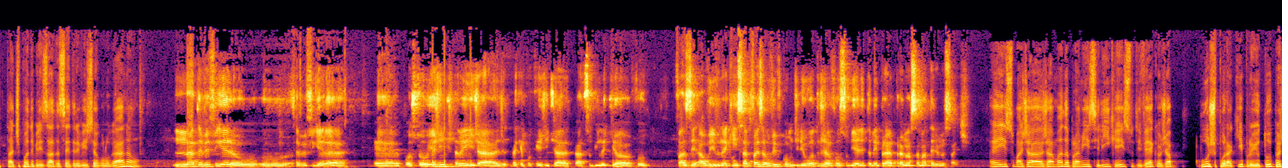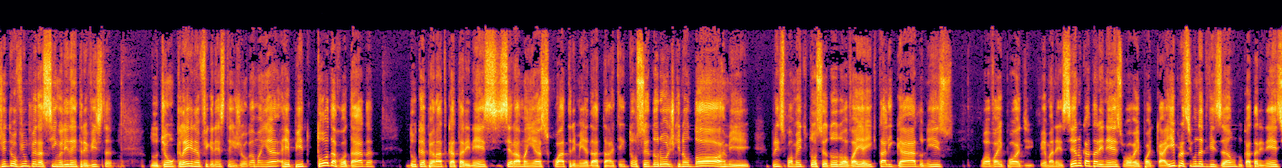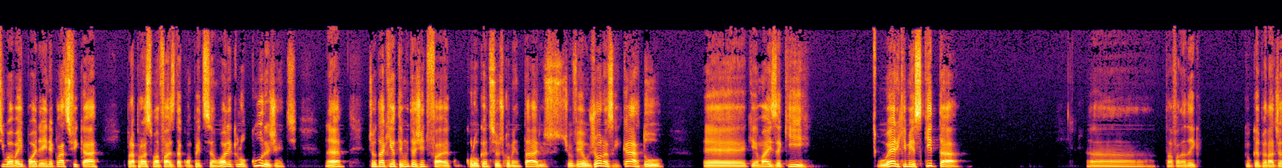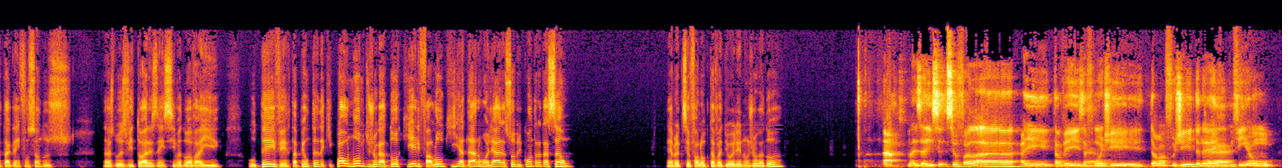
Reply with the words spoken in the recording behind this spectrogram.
Está disponibilizada essa entrevista em algum lugar, não? Na TV Figueira, o, o a TV Figueira é, postou e a gente também já, daqui a pouquinho a gente já está subindo aqui, ó, vou fazer ao vivo, né? Quem sabe faz ao vivo, como diria o outro, já vou subir ali também para a nossa matéria no site. É isso, mas já, já manda para mim esse link aí, se tiver, que eu já puxo por aqui para o YouTube, para a gente ouvir um pedacinho ali da entrevista do John Clay, né? O Figueirense tem jogo amanhã, repito, toda a rodada do Campeonato Catarinense será amanhã às quatro e meia da tarde. Tem torcedor hoje que não dorme, principalmente o torcedor do Havaí aí que está ligado nisso. O Havaí pode permanecer no Catarinense, o Havaí pode cair para a segunda divisão do Catarinense e o Havaí pode ainda classificar para a próxima fase da competição. Olha que loucura, gente. Né? Deixa eu dar aqui, tem muita gente colocando seus comentários. Deixa eu ver, o Jonas Ricardo, é, quem mais aqui? O Eric Mesquita. Ah, tá falando aí que o campeonato já está ganho em função dos, das duas vitórias né, em cima do Havaí. O Daver está perguntando aqui qual o nome do jogador que ele falou que ia dar uma olhada sobre contratação. Lembra que você falou que estava de olho aí num jogador? Ah, mas aí se, se eu falar, aí talvez a é. fonte dá uma fugida, né? É. Enfim, é um,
